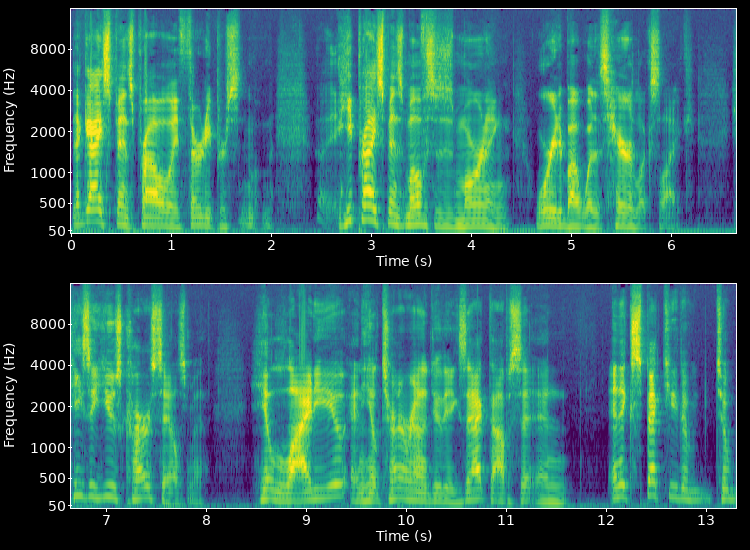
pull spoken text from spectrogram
That guy spends probably thirty percent he probably spends most of his morning worried about what his hair looks like. He's a used car salesman. He'll lie to you and he'll turn around and do the exact opposite and and expect you to to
